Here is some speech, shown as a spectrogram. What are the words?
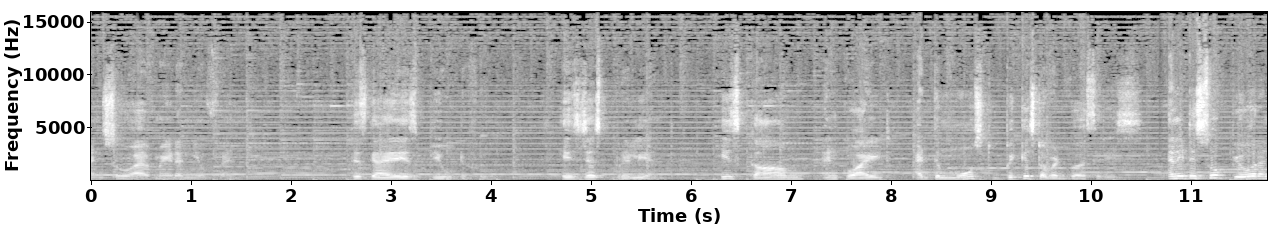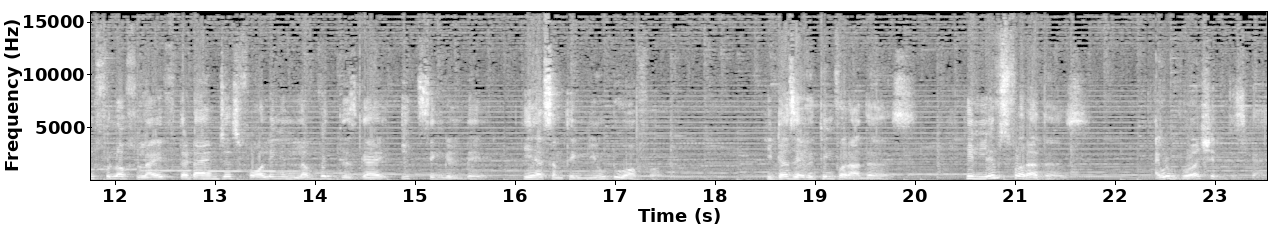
And so I have made a new friend. This guy is beautiful. He's just brilliant. He's calm and quiet at the most biggest of adversaries. And it is so pure and full of life that I am just falling in love with this guy each single day. He has something new to offer. He does everything for others. He lives for others. I would worship this guy.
